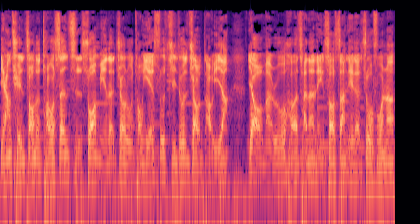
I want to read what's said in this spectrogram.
羊群中的头生子，说明了就如同耶稣基督的教导一样，要我们如何才能领受上帝的祝福呢？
